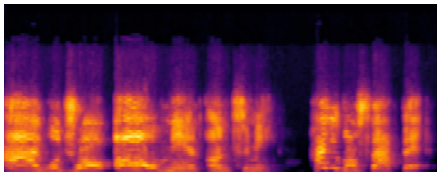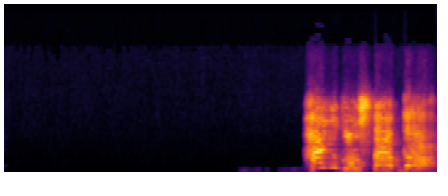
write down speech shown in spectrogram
I will draw all men unto me. How you gonna stop that? How you gonna stop God?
